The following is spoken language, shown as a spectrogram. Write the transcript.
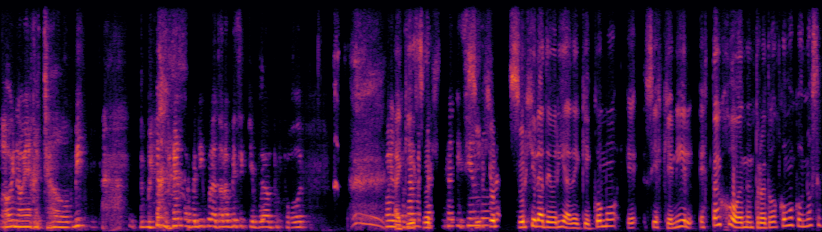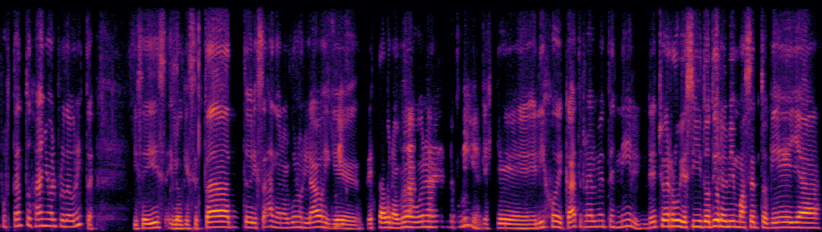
Hoy no había cachado. Vean la película todas las veces que puedan, por favor. Aquí surge, la teoría de que cómo, eh, si es que Neil es tan joven dentro de todo, ¿cómo conoce por tantos años al protagonista? Y se dice, lo que se está teorizando en algunos lados y que esta es una prueba buena, es que el hijo de Kat realmente es Neil. De hecho es rubiecito, tiene el mismo acento que ella.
